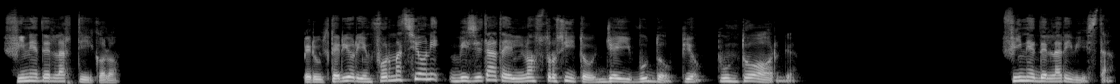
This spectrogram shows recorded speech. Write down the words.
Fine dell'articolo. Per ulteriori informazioni visitate il nostro sito jw.org. Fine della rivista.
